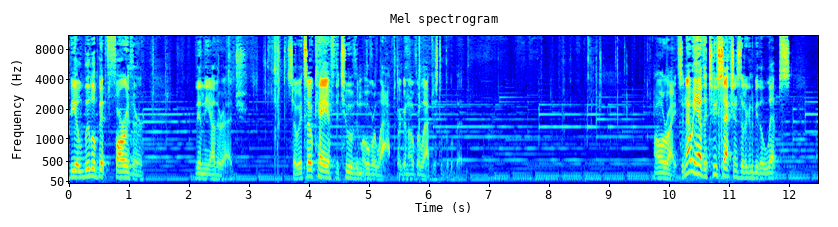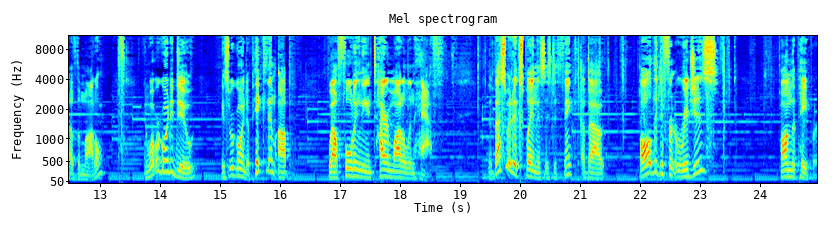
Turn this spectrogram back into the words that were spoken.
be a little bit farther than the other edge. So it's okay if the two of them overlap. They're going to overlap just a little bit. All right, so now we have the two sections that are going to be the lips of the model. And what we're going to do is we're going to pick them up while folding the entire model in half. The best way to explain this is to think about all the different ridges on the paper.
